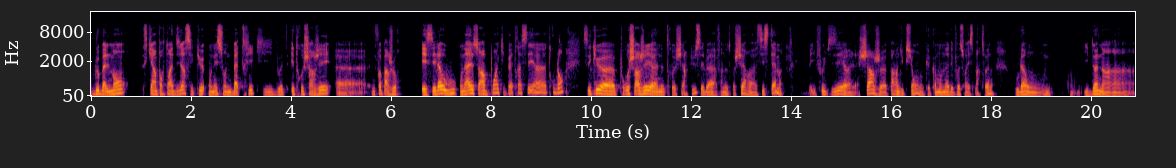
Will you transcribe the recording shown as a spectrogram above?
globalement, ce qui est important à dire, c'est qu'on est sur une batterie qui doit être rechargée euh, une fois par jour. Et c'est là où on arrive sur un point qui peut être assez euh, troublant. C'est que euh, pour recharger notre cher puce, et eh ben, enfin notre cher système, ben, il faut utiliser la charge par induction, donc comme on a des fois sur les smartphones, où là, on, il donne un,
